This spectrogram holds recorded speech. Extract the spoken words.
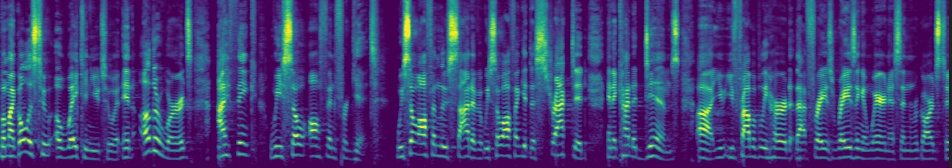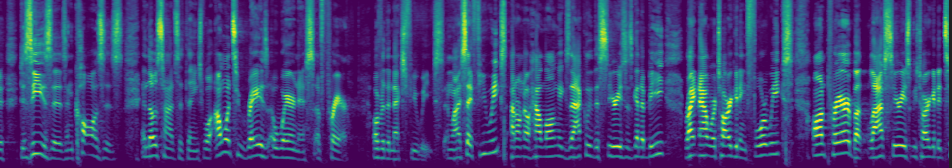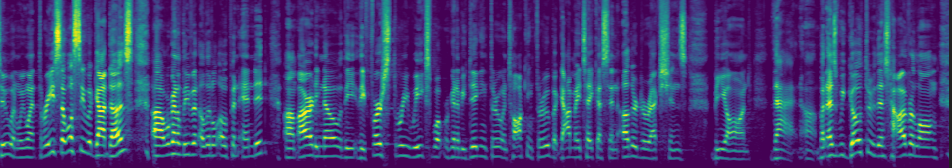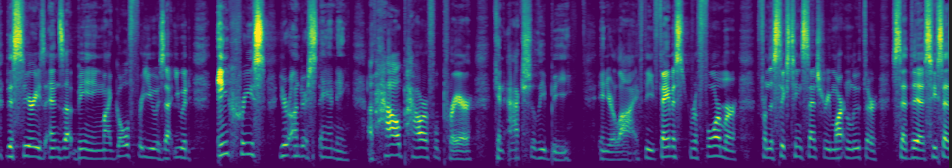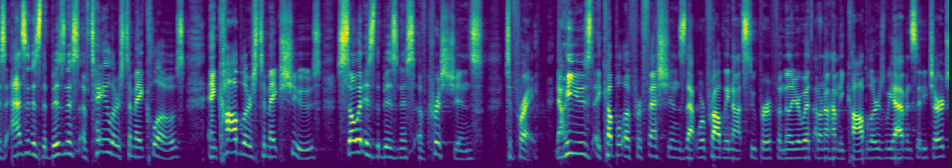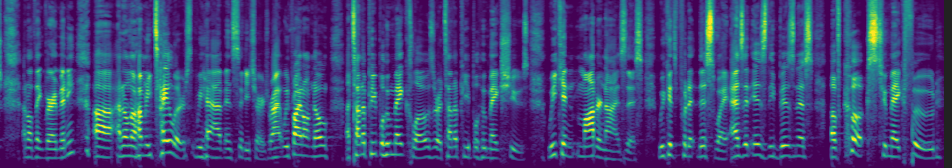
But my goal is to awaken you to it. In other words, I think we so often forget. We so often lose sight of it. We so often get distracted and it kind of dims. Uh, you, you've probably heard that phrase, raising awareness, in regards to diseases and causes and those types of things. Well, I want to raise awareness of prayer over the next few weeks. And when I say few weeks, I don't know how long exactly this series is going to be. Right now, we're targeting four weeks on prayer, but last series we targeted two and we went three. So we'll see what God does. Uh, we're going to leave it a little open ended. Um, I already know the, the first three weeks what we're going to be digging through and talking through, but God may take us in other directions beyond that. Uh, but as we go through this, however long this series ends up being, my goal for you is that you would increase your understanding of how powerful prayer can actually be in your life. The famous reformer from the 16th century, Martin Luther, said this. He says, As it is the business of tailors to make clothes and cobblers to make shoes, so it is the business of Christians to pray. Now, he used a couple of professions that we're probably not super familiar with. I don't know how many cobblers we have in City Church. I don't think very many. Uh, I don't know how many tailors we have in City Church, right? We probably don't know a ton of people who make clothes or a ton of people who make shoes. We can modernize this. We could put it this way as it is the business of cooks to make food,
